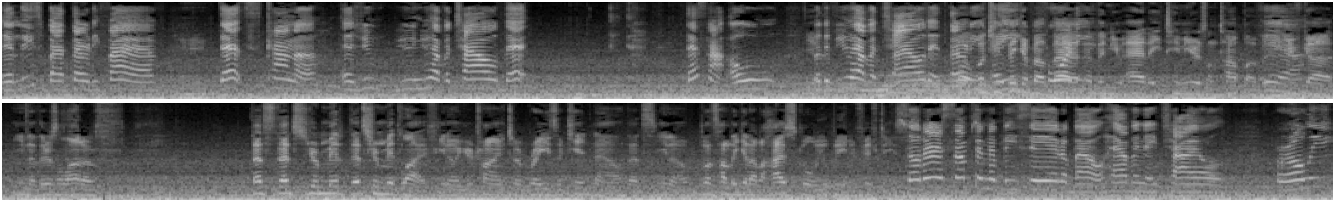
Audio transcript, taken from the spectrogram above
at least by 35 Mhm. that's kind of as you you you have a child that that's not old. Yeah. But if you have a child at Well, but you think about 40, that, and then you add 18 years on top of it. Yeah. You've got, you know, there's a lot of. That's that's your mid that's your midlife. You know, you're trying to raise a kid now. That's you know, by the time they get out of high school, you'll be in your 50s. So there's something to be said about having a child early,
